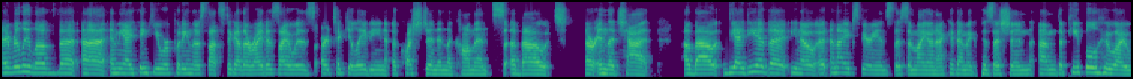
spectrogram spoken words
I really love that, uh, Emmy, I think you were putting those thoughts together right as I was articulating a question in the comments about, or in the chat, about the idea that, you know, and I experienced this in my own academic position, um, the people who I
